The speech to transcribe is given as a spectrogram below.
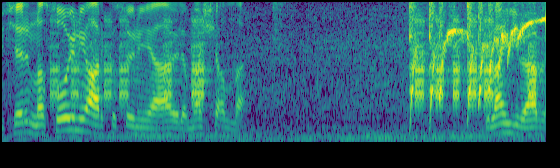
Biçeri nasıl oynuyor arkası önü ya öyle maşallah. Yılan gibi abi.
